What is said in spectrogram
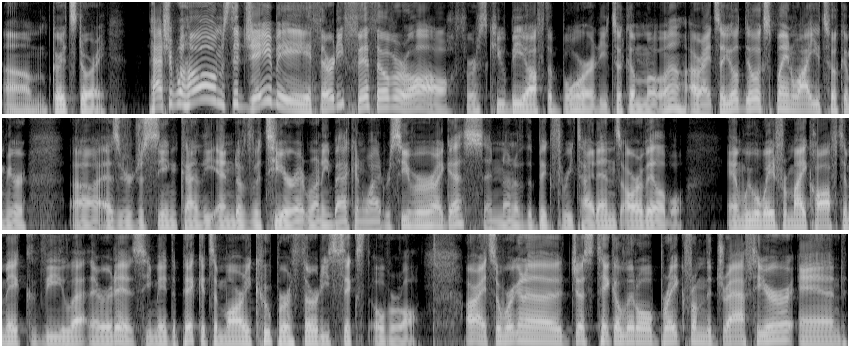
Um, great story. Patrick Mahomes to JB, 35th overall, first QB off the board. You took him. Well, all right. So you'll you'll explain why you took him here, uh, as you're just seeing kind of the end of a tier at running back and wide receiver, I guess, and none of the big three tight ends are available. And we will wait for Mike Hoff to make the. There it is. He made the pick. It's Amari Cooper, 36th overall. All right. So we're gonna just take a little break from the draft here and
